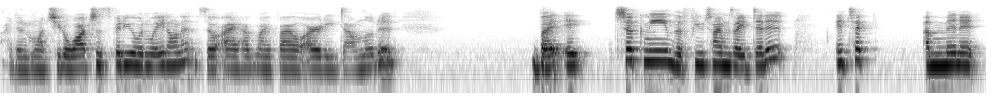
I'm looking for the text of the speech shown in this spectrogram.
I didn't want you to watch this video and wait on it, so I have my file already downloaded. But it took me the few times I did it, it took a minute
